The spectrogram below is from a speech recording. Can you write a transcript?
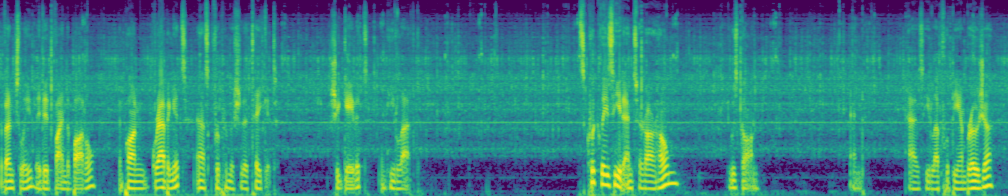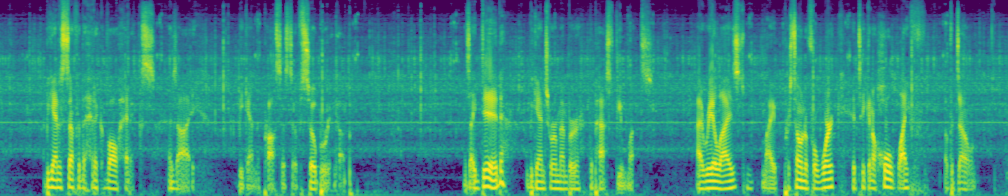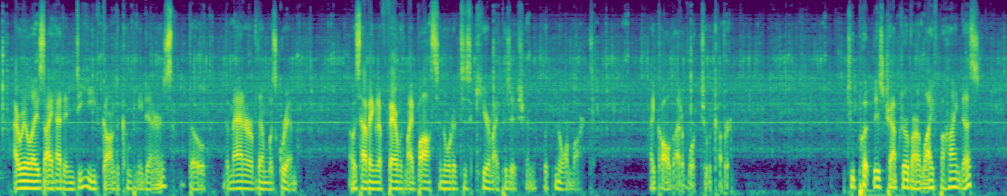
Eventually, they did find the bottle, and upon grabbing it, asked for permission to take it. She gave it, and he left. As quickly as he had entered our home, he was gone. And as he left with the ambrosia, I began to suffer the headache of all headaches as I began the process of sobering up. As I did, I began to remember the past few months. I realized my persona for work had taken a whole life of its own. I realized I had indeed gone to company dinners, though the manner of them was grim. I was having an affair with my boss in order to secure my position with Normart. I called out of work to recover. To put this chapter of our life behind us,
